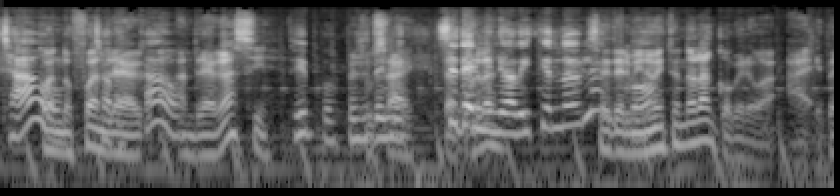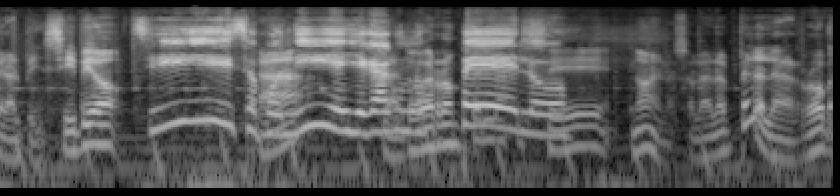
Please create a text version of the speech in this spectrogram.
Chao, Cuando fue Andrea. Andrea Gassi. Sí, pues, pero se, sabes, termi- ¿te se acuerdas? terminó vistiendo de blanco. Se terminó vistiendo blanco, pero, ah, pero al principio. Sí, se ah, oponía y llegaba con la- pelos. sí. No, no solo los pelos, la ropa.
